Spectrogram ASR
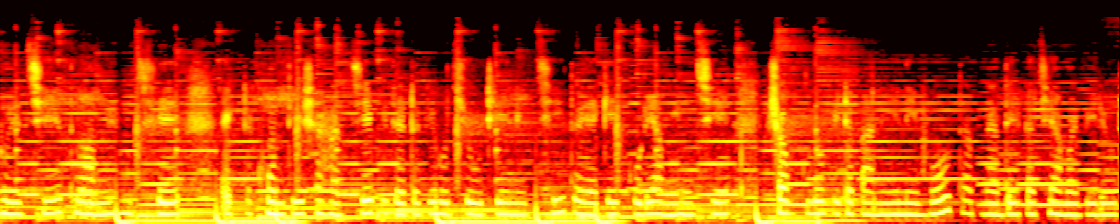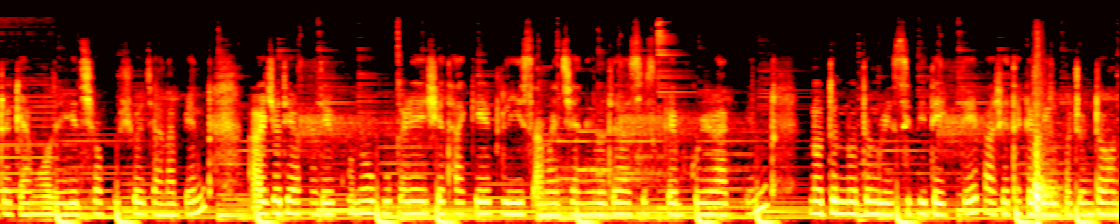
হয়েছে। তো আমি হচ্ছে একটা খুন্তির সাহায্যে পিঠাটাকে হচ্ছে উঠিয়ে নিচ্ছি। তো এক এক করে আমি হচ্ছে সবগুলো পিঠা বানিয়ে নেব। তো আপনাদের কাছে আমার ভিডিওটা কেমন লেগেছে অবশ্যই জানাবেন। আর যদি আপনাদের কোনো উপকারে এসে থাকে প্লিজ আমার চ্যানেলটা সাবস্ক্রাইব করে রাখবেন। নতুন নতুন রেসিপি দেখতে পাশে থাকা বেল বাটনটা অন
